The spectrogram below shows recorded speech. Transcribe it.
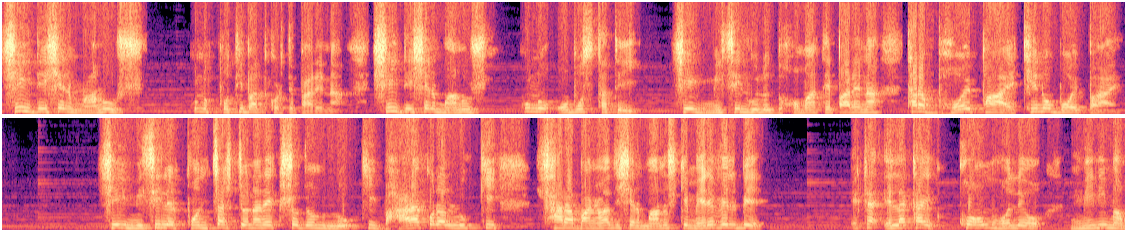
সেই দেশের মানুষ কোনো প্রতিবাদ করতে পারে না। সেই দেশের মানুষ কোনো অবস্থাতেই সেই মিছিলগুলো ধমাতে পারে না। তারা ভয় পায়, কেন ভয় পায়? সেই মিছিলের পঞ্চাশ জনের একশো জন লোক কি, ভাড়া করা লোক কি সারা বাংলাদেশের মানুষকে মেরে ফেলবে? একটা এলাকায় কম হলেও মিনিমাম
